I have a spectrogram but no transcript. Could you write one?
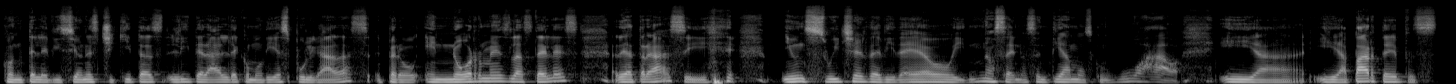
con televisiones chiquitas, literal de como 10 pulgadas, pero enormes las teles de atrás y, y un switcher de video y no sé, nos sentíamos como wow. Y, ah, y aparte, pues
